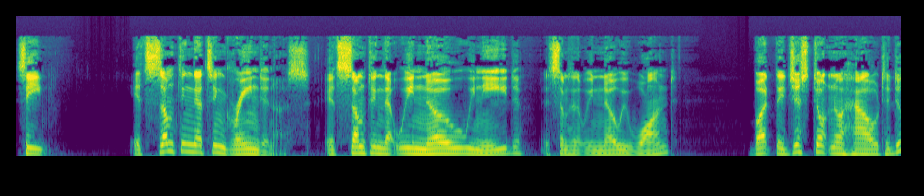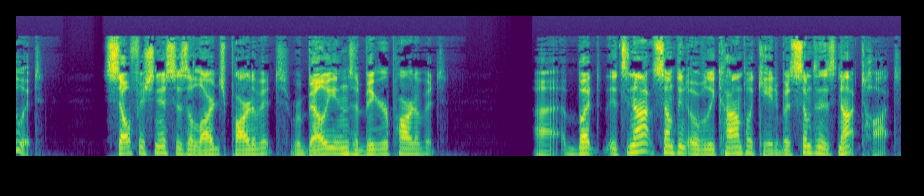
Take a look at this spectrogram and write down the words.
See, it's something that's ingrained in us. It's something that we know we need. It's something that we know we want, but they just don't know how to do it. Selfishness is a large part of it, rebellion's a bigger part of it. Uh, but it's not something overly complicated, but it's something that's not taught.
